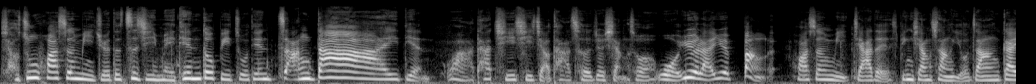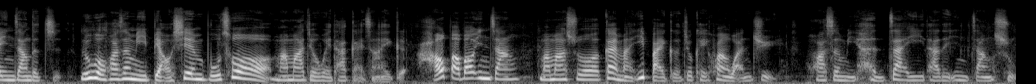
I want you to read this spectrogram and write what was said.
小猪花生米觉得自己每天都比昨天长大一点，哇！他骑骑脚踏车就想说：“我越来越棒了。”花生米家的冰箱上有张盖印章的纸，如果花生米表现不错，妈妈就为他盖上一个好宝宝印章。妈妈说盖满一百个就可以换玩具。花生米很在意他的印章数。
